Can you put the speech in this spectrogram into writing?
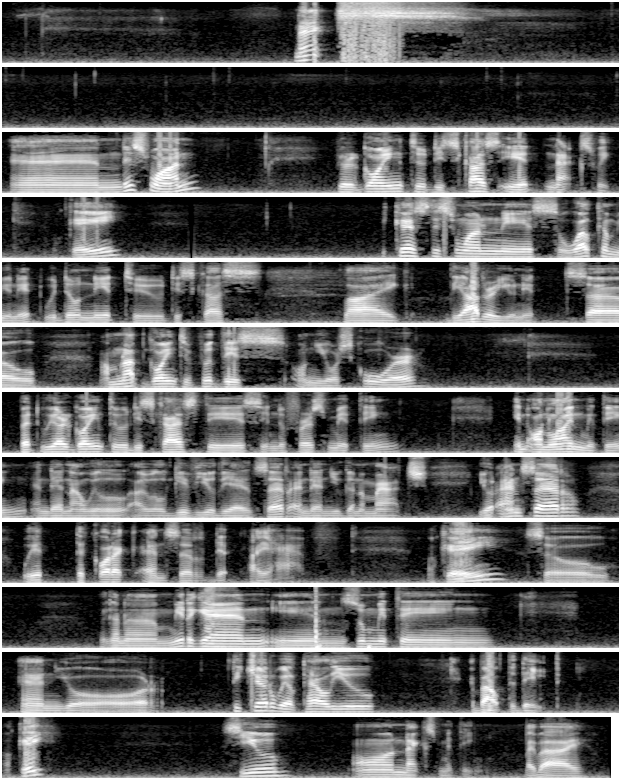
Next. And this one, we're going to discuss it next week. Okay? Because this one is a welcome unit we don't need to discuss like the other unit. So I'm not going to put this on your score but we are going to discuss this in the first meeting in online meeting and then I will I will give you the answer and then you're gonna match your answer with the correct answer that I have. Okay? So we're gonna meet again in Zoom meeting and your teacher will tell you about the date. Okay? See you on next meeting. Bye bye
